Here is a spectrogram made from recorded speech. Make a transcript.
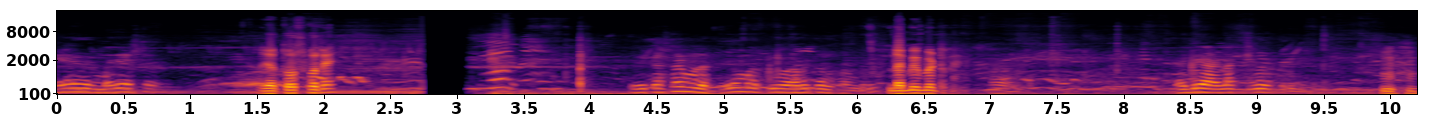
ಏನಿದ್ರಿ ಮರಿ ಅಷ್ಟೇ. ಅದು ತೋರಿಸ್ಬೋರಿ ಇದು ಕಷ್ಟ ಬೀಳತ್ತೆ ರೀ ಮತ್ತು ನೀವು ಅದಕ್ಕೆ ಅನ್ಕೊಂಡ್ರಿ ಡಬ್ಬಿ ಬಿಟ್ರಿ. ಡಬ್ಬಿ ಎರಡು ಲಕ್ಷ ಹ್ಞೂ ಹ್ಞೂ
